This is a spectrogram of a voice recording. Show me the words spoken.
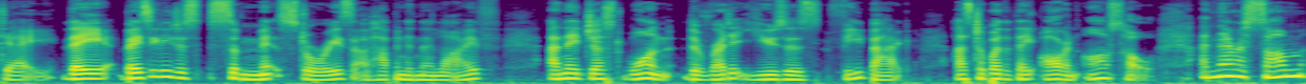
day. They basically just submit stories that have happened in their life and they just want the Reddit users' feedback as to whether they are an asshole. And there are some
